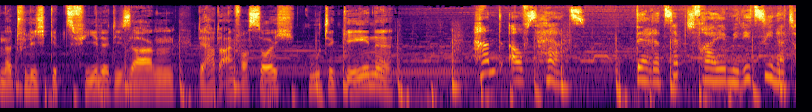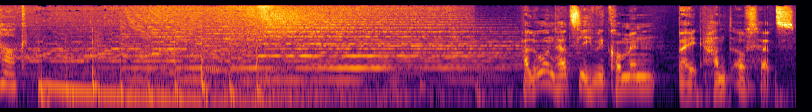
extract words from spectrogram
Natürlich gibt es viele, die sagen, der hat einfach solch gute Gene. Hand aufs Herz. Der rezeptfreie Mediziner Talk. Hallo und herzlich willkommen bei Hand aufs Herz.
